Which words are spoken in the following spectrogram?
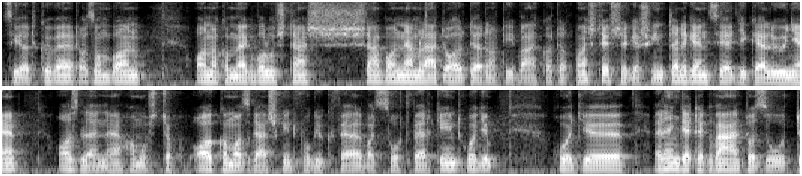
célt követ, azonban annak a megvalósításában nem lát alternatívákat. A mesterséges intelligencia egyik előnye az lenne, ha most csak alkalmazgásként fogjuk fel, vagy szoftverként, hogy, hogy rengeteg változót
